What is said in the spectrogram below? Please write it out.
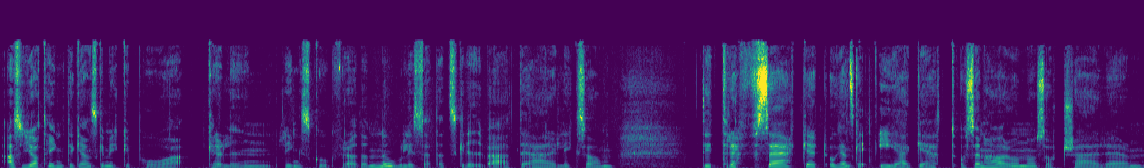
alltså jag tänkte ganska mycket på Caroline Ringskog Fröda Norlis sätt att skriva. Att det är liksom... Det är träffsäkert och ganska eget. Och sen har hon någon sorts så här... Ehm,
